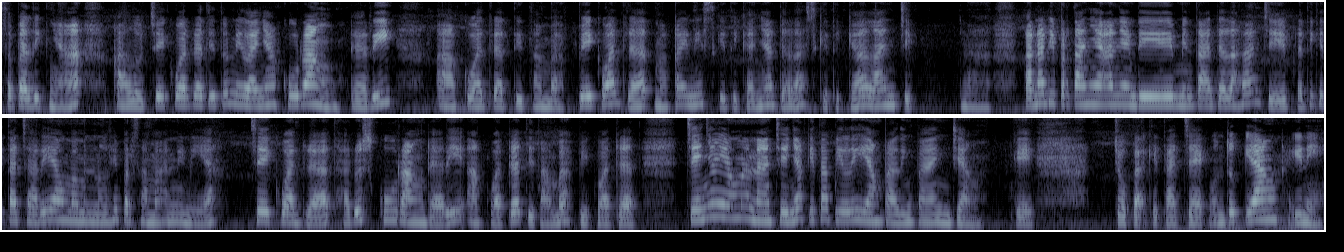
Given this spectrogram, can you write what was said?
Sebaliknya, kalau C kuadrat itu nilainya kurang dari A kuadrat ditambah B kuadrat, maka ini segitiganya adalah segitiga lancip. Nah, karena di pertanyaan yang diminta adalah lancip, berarti kita cari yang memenuhi persamaan ini ya. C kuadrat harus kurang dari A kuadrat ditambah B kuadrat. C-nya yang mana? C-nya kita pilih yang paling panjang. Oke, coba kita cek. Untuk yang ini,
